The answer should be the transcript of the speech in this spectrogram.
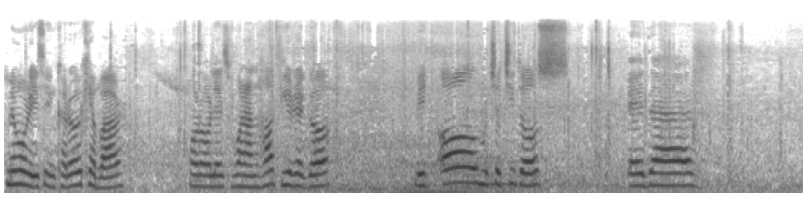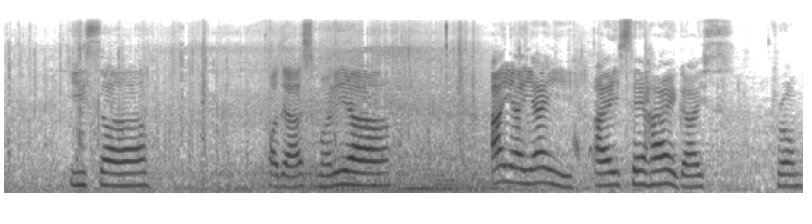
memories in karaoke bar, more or less one and a half year ago, with all muchachitos, Eder, Isa, Odas, Maria. Ay, ay, ay. I say hi, guys, from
